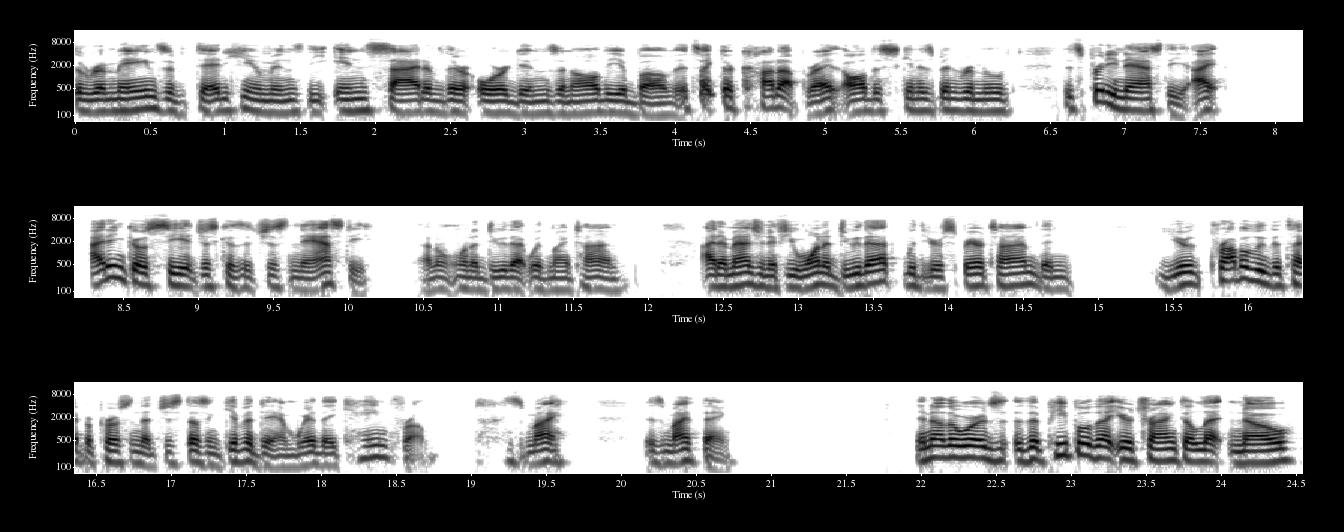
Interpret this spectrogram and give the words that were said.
the remains of dead humans, the inside of their organs, and all the above. It's like they're cut up, right? All the skin has been removed. It's pretty nasty. I I didn't go see it just because it's just nasty. I don't want to do that with my time. I'd imagine if you want to do that with your spare time, then you're probably the type of person that just doesn't give a damn where they came from. is my is my thing. In other words, the people that you're trying to let know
